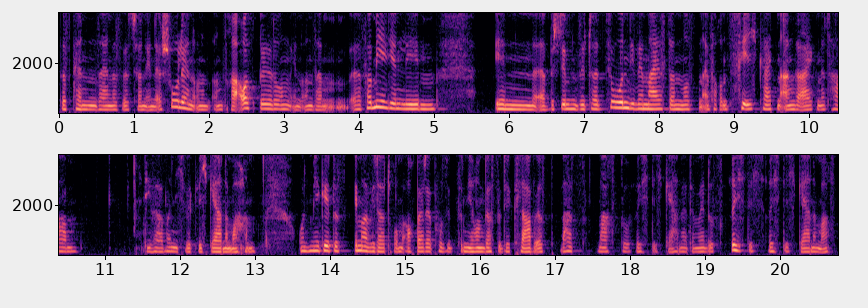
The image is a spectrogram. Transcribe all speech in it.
Das kann sein, dass wir es schon in der Schule, in unserer Ausbildung, in unserem äh, Familienleben, in äh, bestimmten Situationen, die wir meistern mussten, einfach uns Fähigkeiten angeeignet haben, die wir aber nicht wirklich gerne machen. Und mir geht es immer wieder darum, auch bei der Positionierung, dass du dir klar wirst, was machst du richtig gerne. Denn wenn du es richtig, richtig gerne machst,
